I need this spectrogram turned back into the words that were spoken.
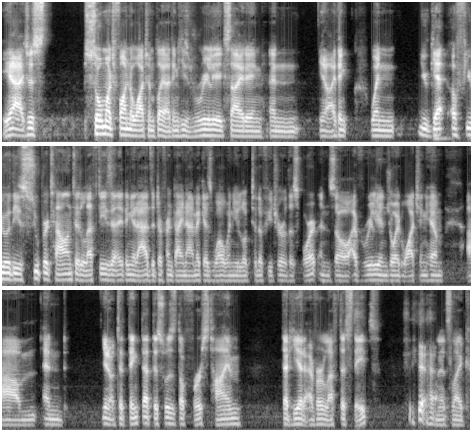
Yeah, just so much fun to watch him play. I think he's really exciting. And, you know, I think when you get a few of these super talented lefties, I think it adds a different dynamic as well when you look to the future of the sport. And so I've really enjoyed watching him. Um, and, you know, to think that this was the first time that he had ever left the States. Yeah. And it's like,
